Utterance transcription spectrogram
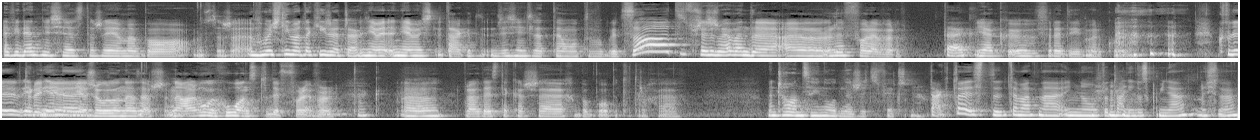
ewidentnie się starzejemy, bo myślę, że Myślimy o takich rzeczach. nie, nie myśl, tak, 10 lat temu to w ogóle co? Przecież ja będę e, live forever, Tak. jak e, Freddie Mercury, Który, który wiemy... nie, nie żył na zawsze. No ale mówię, who wants to live forever? Tak. E, prawda jest taka, że chyba byłoby to trochę męczące i nudne żyć wiecznie. Tak, to jest temat na inną totalnie rozkminę, myślę.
